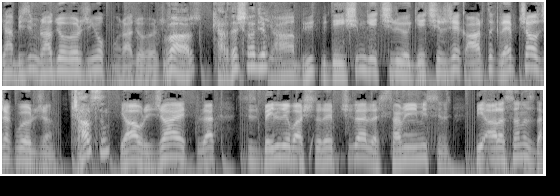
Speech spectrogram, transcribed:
Ya bizim Radyo Virgin yok mu Radyo Virgin? Var. Kardeş radyo. Ya büyük bir değişim geçiriyor. Geçirecek artık rap çalacak Virgin. Çağırsın. Ya rica ettiler. Siz belli başlı rapçilerle samimisiniz. Bir arasanız da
